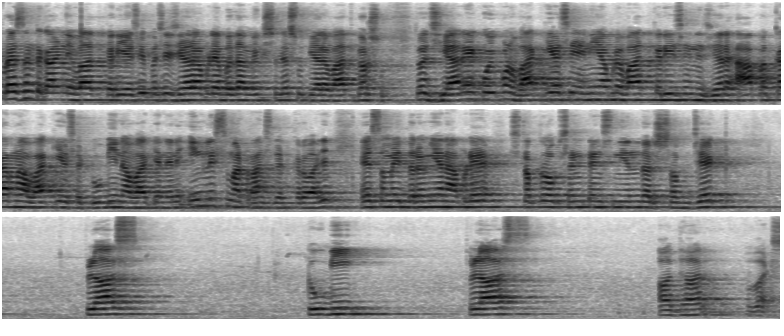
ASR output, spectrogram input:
પ્રેઝન્ટ કાળની વાત કરીએ છીએ, પછી જ્યારે આપણે બધા મિક્સ લેશું, ત્યારે વાત કરશું. તો જ્યારે કોઈ પણ વાક્ય છે, એની આપણે વાત કરીએ છીએ ને જ્યારે આ પ્રકારના વાક્ય છે ટુ બીના વાક્યને એને ઇંગ્લિશમાં ટ્રાન્સલેટ કરવા છે, એ સમય દરમિયાન આપણે સ્ટ્રક્ચર ઓફ સેન્ટેન્સની અંદર subject plus to be plus other words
